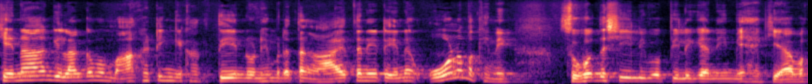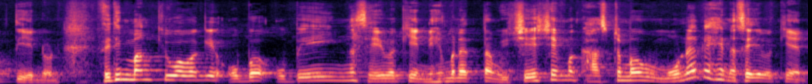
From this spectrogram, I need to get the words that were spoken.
කෙනාගේ ළඟම මාකටිං එකක් තියෙන්න ඕනේ. එහෙම නැත්නම් ආයතනයට එන ඕනම කෙනෙක් සුහදශීලීව පිළිගැනීමේ හැකියාවක් තියෙන්න ඕනේ. ඉතින් මම කිව්වා වගේ ඔබ ඔබේ ඉන්න සේවකයන් එහෙම නැත්නම් විශේෂයෙන්ම කස්ටමර් මුණ ගැහෙන සේවකයන්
